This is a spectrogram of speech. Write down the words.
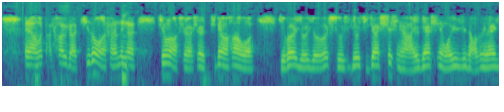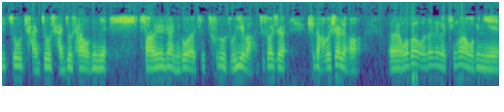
哎呀，我打电话有点激动，还有那个金老师是今天晚上我有个有有个有有几件事情啊，有件事情我一直脑子里面就纠缠纠缠纠缠，我给你想让你给我去出出主意吧，就说是是咋回事了。嗯，我把我的那个情况我给你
